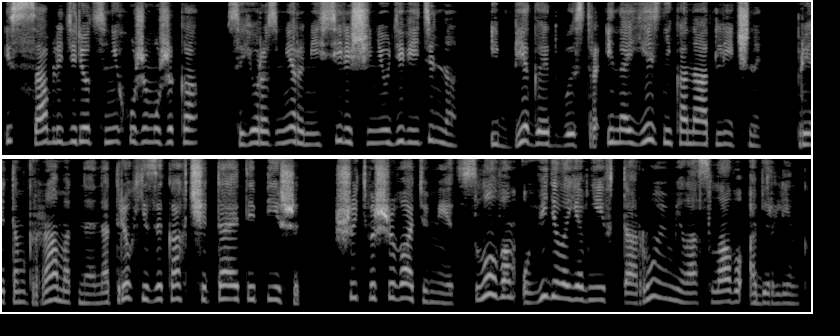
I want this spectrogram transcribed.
и с саблей дерется не хуже мужика. С ее размерами и силищей неудивительно. И бегает быстро, и наездник она отличный. При этом грамотная, на трех языках читает и пишет. Шить-вышивать умеет. Словом, увидела я в ней вторую Милославу Аберлинг.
